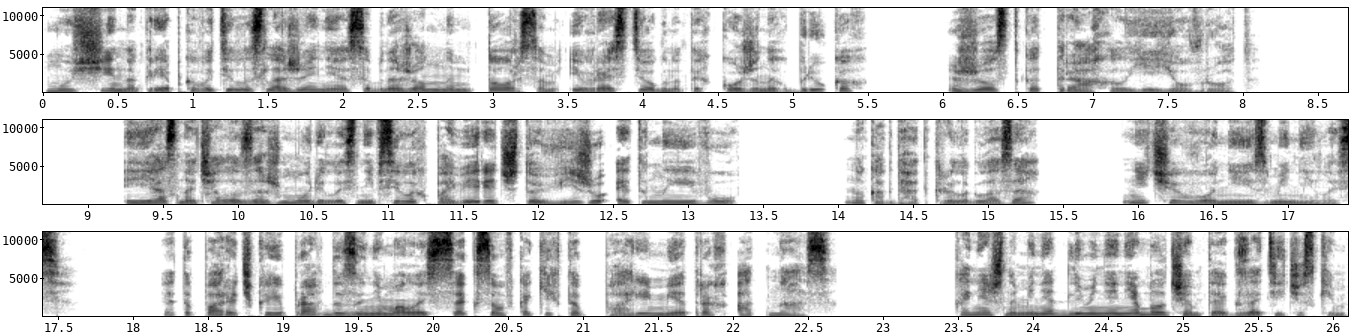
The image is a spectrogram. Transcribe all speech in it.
Мужчина крепкого телосложения с обнаженным торсом и в расстегнутых кожаных брюках жестко трахал ее в рот. Я сначала зажмурилась, не в силах поверить, что вижу это наяву. Но когда открыла глаза, ничего не изменилось. Эта парочка и правда занималась сексом в каких-то паре метрах от нас. Конечно, минет для меня не был чем-то экзотическим.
